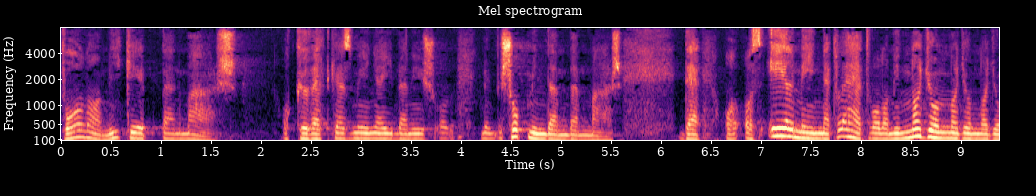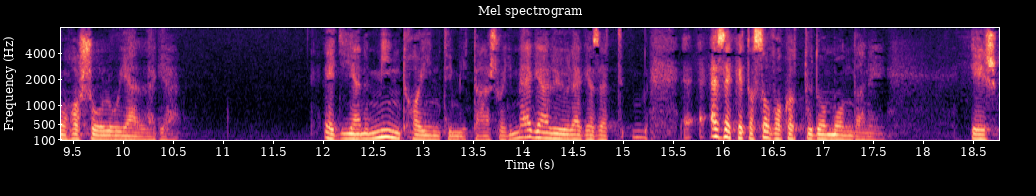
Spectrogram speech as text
valamiképpen más. A következményeiben is, sok mindenben más. De az élménynek lehet valami nagyon-nagyon-nagyon hasonló jellege. Egy ilyen mintha intimitás, vagy megelőlegezett, ezeket a szavakat tudom mondani. És,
